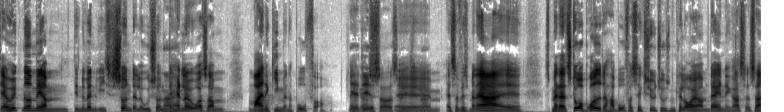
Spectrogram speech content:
Der er jo ikke noget med, om det er nødvendigvis sundt eller usundt. Nej. Det handler jo også om, hvor meget energi man har brug for. Ja, det er også? så også øh, Altså hvis man er øh, Hvis man er et stort brød, der har brug for 6-7.000 kalorier om dagen Ikke også altså,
